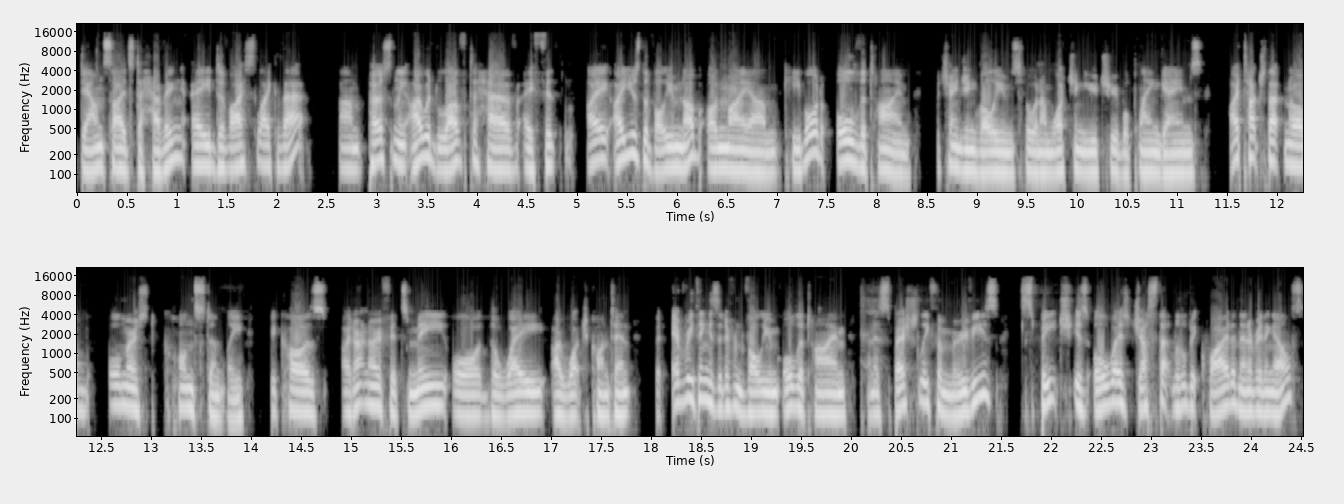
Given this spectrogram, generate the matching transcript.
downsides to having a device like that. Um, personally, I would love to have a fit. I, I use the volume knob on my um, keyboard all the time for changing volumes for when I'm watching YouTube or playing games. I touch that knob almost constantly because I don't know if it's me or the way I watch content, but everything is a different volume all the time. And especially for movies, speech is always just that little bit quieter than everything else.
